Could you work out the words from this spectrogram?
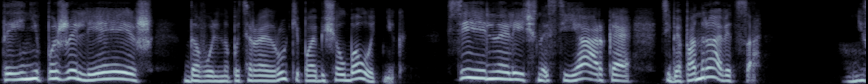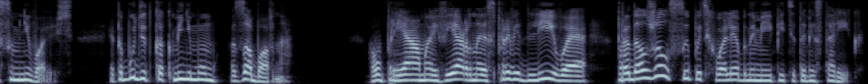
«Ты не пожалеешь!» — довольно потирая руки, пообещал болотник. «Сильная личность, яркая, тебе понравится!» Не сомневаюсь. Это будет как минимум забавно. Упрямая, верная, справедливая, продолжал сыпать хвалебными эпитетами старик.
